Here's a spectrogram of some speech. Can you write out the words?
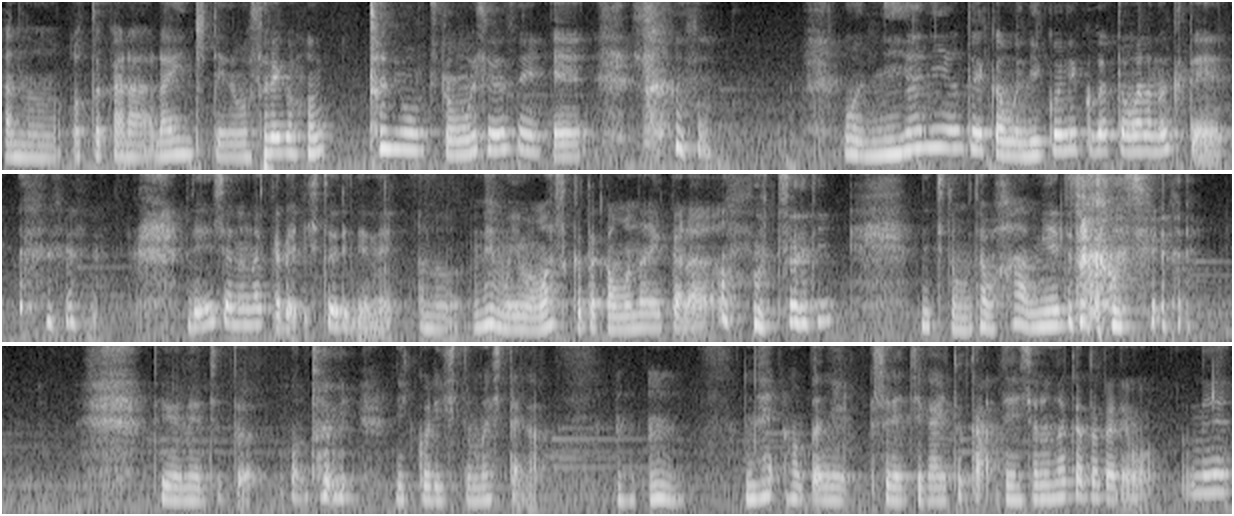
あの夫から LINE 来てもそれが本当にもうちょっと面白すぎて もうニヤニヤというかもうニコニコが止まらなくて 電車の中で一人でねあの目も今マスクとかもないから普通に、ね、ちょっともう多分歯見えてたかもしれない。っていうねちょっと本当ににっこりしてましたが。うんうん。ね本当にすれ違いとか電車の中とかでもね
